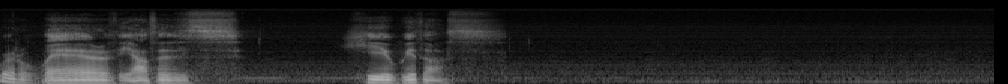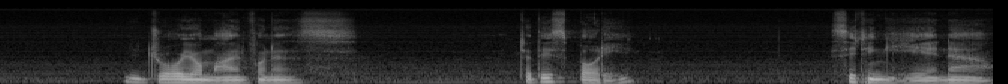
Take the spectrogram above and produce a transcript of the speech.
We're aware of the others here with us. You draw your mindfulness to this body sitting here now,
